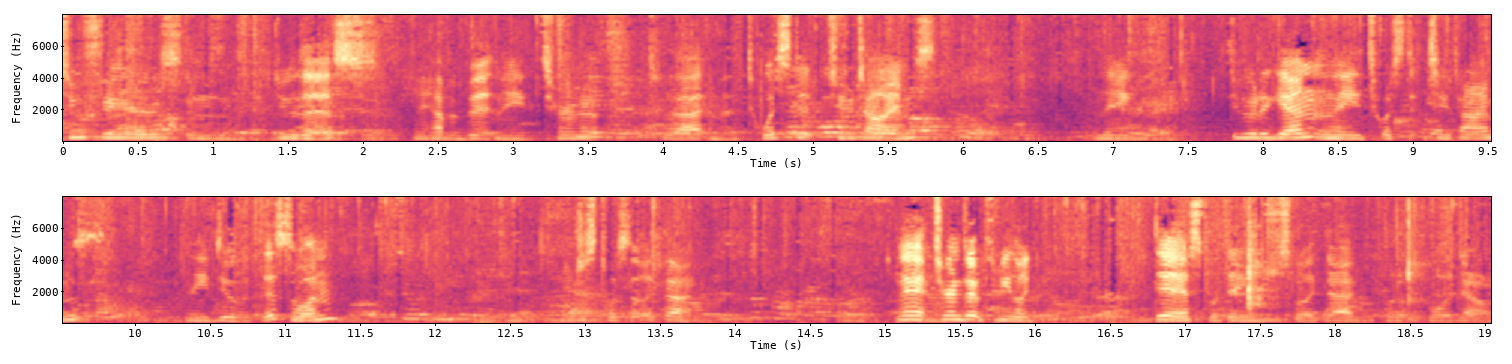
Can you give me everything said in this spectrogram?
two fingers and do this, and you have a bit, and you turn it to that, and then twist it two times. And then you do it again, and then you twist it two times. And then you do it with this one. And just twist it like that. And then it turns out to be like this, but then you just go like that and put it, pull it down.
